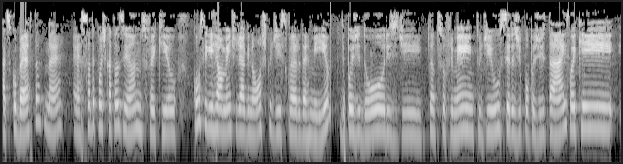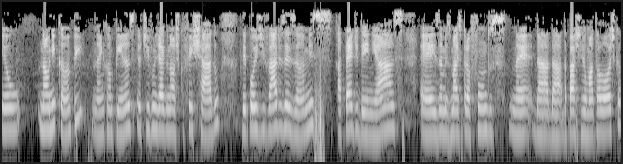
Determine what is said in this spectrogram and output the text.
a descoberta, né? É, só depois de 14 anos foi que eu consegui realmente o diagnóstico de esclerodermia. Depois de dores, de tanto sofrimento, de úlceras de polpas digitais, foi que eu na Unicamp, né, em Campinas, eu tive um diagnóstico fechado depois de vários exames, até de DNAs, é, exames mais profundos né, da, da, da, parte reumatológica,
